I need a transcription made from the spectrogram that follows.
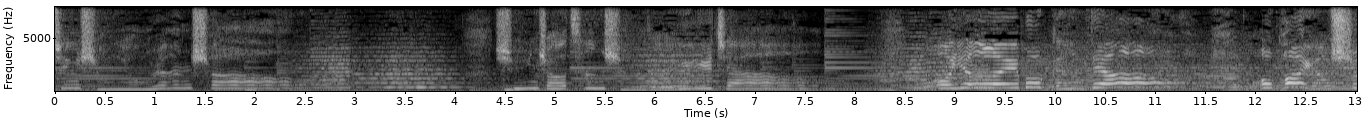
今生用人潮，寻找苍生的一角。我眼泪不敢掉，我快要受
